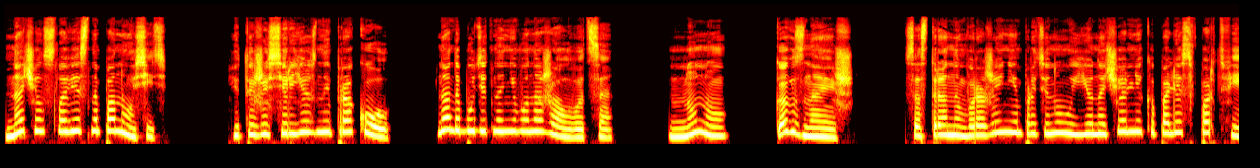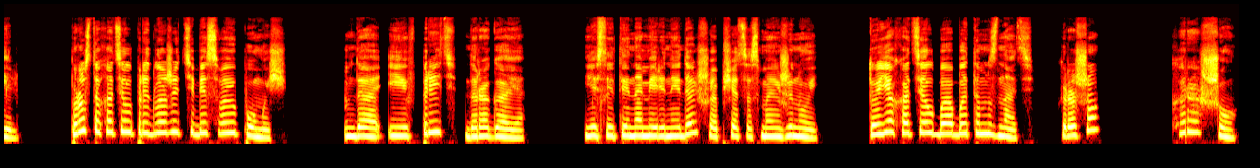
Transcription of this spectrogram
начал словесно поносить. Это же серьезный прокол. Надо будет на него нажаловаться. Ну-ну, как знаешь. Со странным выражением протянул ее начальник и полез в портфель. Просто хотел предложить тебе свою помощь. Да, и впредь, дорогая, если ты намерена и дальше общаться с моей женой, то я хотел бы об этом знать. Хорошо? Хорошо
